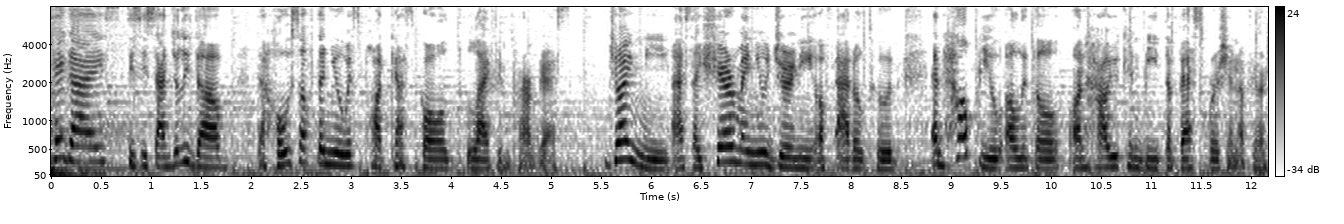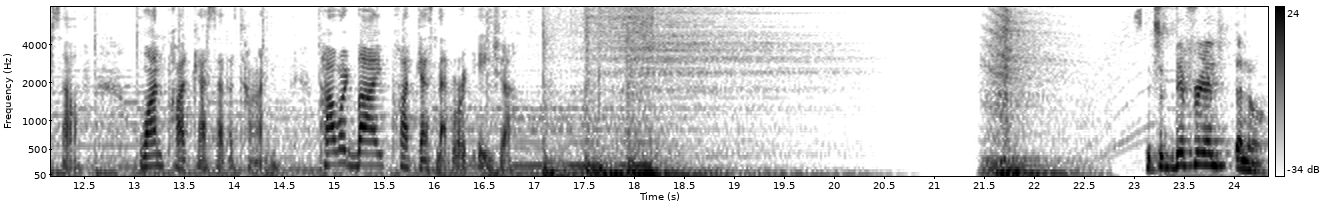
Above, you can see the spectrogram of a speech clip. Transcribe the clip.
Hey guys, this is Anjali Dub, the host of the newest podcast called Life in Progress. Join me as I share my new journey of adulthood and help you a little on how you can be the best version of yourself, one podcast at a time. Powered by Podcast Network Asia. It's a different, ano,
